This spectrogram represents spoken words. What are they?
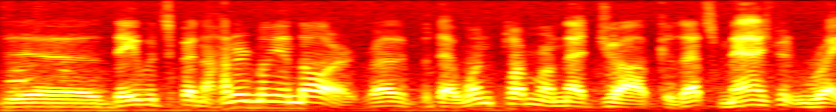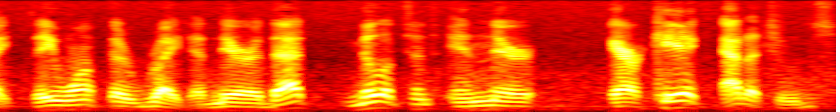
uh, they would spend $100 million rather than put that one plumber on that job because that's management right. They want their right, and they're that militant in their archaic attitudes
